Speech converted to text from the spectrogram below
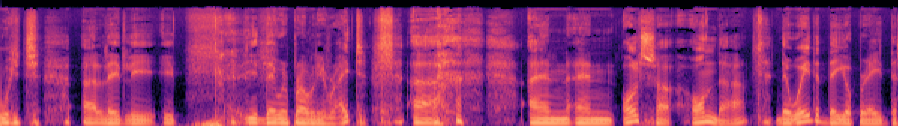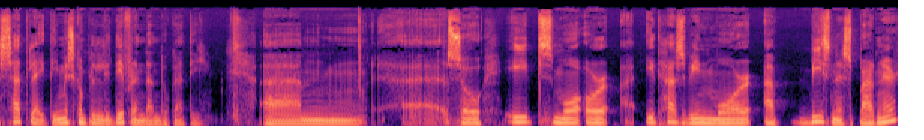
which uh, lately it, it, they were probably right, uh, and and also Honda, the way that they operate the satellite team is completely different than Ducati. Um, uh, so it's more, or it has been more a business partner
